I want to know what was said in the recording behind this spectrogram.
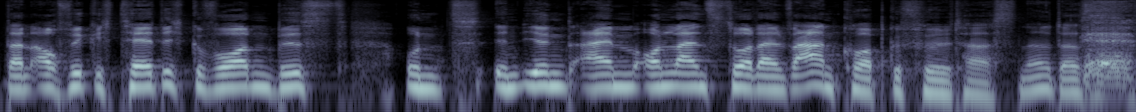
dann auch wirklich tätig geworden bist und in irgendeinem Online-Store deinen Warenkorb gefüllt hast, ne? Das äh,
